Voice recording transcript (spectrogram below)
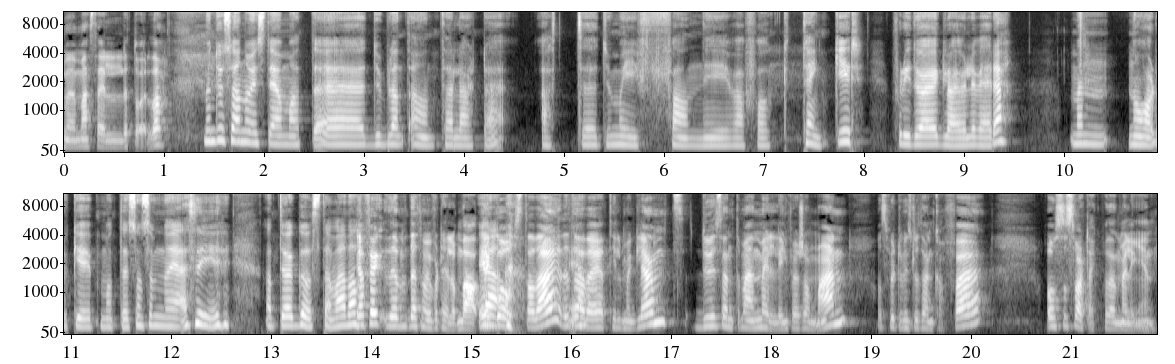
meg selv dette året, da. Men du sa noe i sted om at uh, du blant annet har lært deg at uh, du må gi faen i hva folk tenker, fordi du er glad i å levere. Men nå har du ikke på en måte Sånn som når jeg sier at du har ghosta meg, da. Ja, jeg, det, dette må vi fortelle om, da. Jeg Ja. ghosta deg. Dette hadde jeg til og med glemt. Du sendte meg en melding før sommeren og spurte om vi skulle ta en kaffe. Og så svarte jeg ikke på den meldingen.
